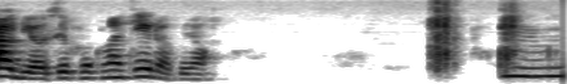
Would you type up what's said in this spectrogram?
้าวเดียวสิบหกนาทีหรอพี่น้องอืม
